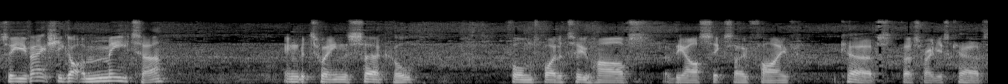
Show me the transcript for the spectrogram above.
So you've actually got a metre in between the circle formed by the two halves of the R605 curves, first radius curves.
